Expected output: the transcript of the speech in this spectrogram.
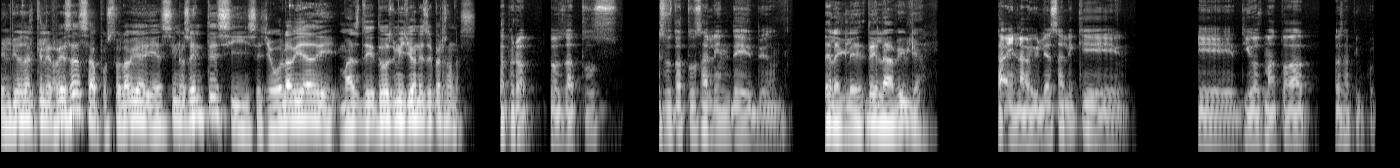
El Dios al que le rezas apostó la vida de 10 inocentes y se llevó la vida de más de 2 millones de personas. Pero los datos, esos datos salen de, de dónde? De la, igle- de la Biblia. O sea, en la Biblia sale que eh, Dios mató a toda esa people.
